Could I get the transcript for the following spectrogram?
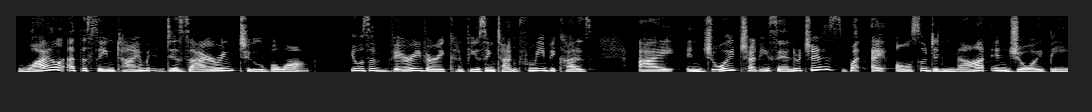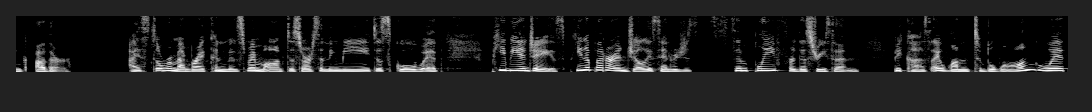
while at the same time desiring to belong. It was a very, very confusing time for me because I enjoyed chutney sandwiches, but I also did not enjoy being other. I still remember I convinced my mom to start sending me to school with PB&J's, peanut butter and jelly sandwiches simply for this reason, because I wanted to belong with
